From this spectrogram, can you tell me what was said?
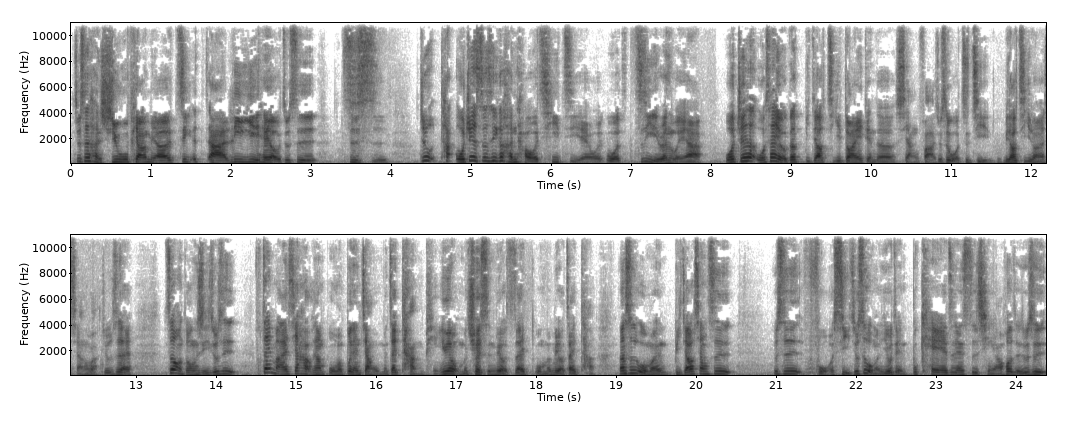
就是很虚无缥缈的啊利益，还有就是知识。就他，我觉得这是一个很好的契机诶，我我自己认为啊，我觉得我现在有个比较极端一点的想法，就是我自己比较极端的想法，就是这种东西就是在马来西亚好像我们不能讲我们在躺平，因为我们确实没有在我们没有在躺，但是我们比较像是就是佛系，就是我们有点不 care 这件事情啊，或者就是。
